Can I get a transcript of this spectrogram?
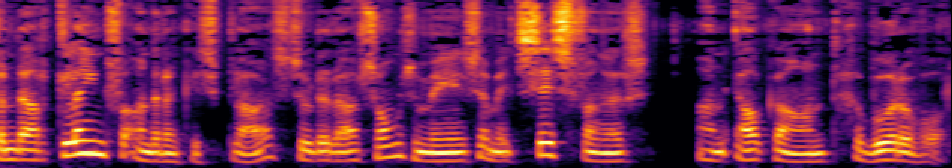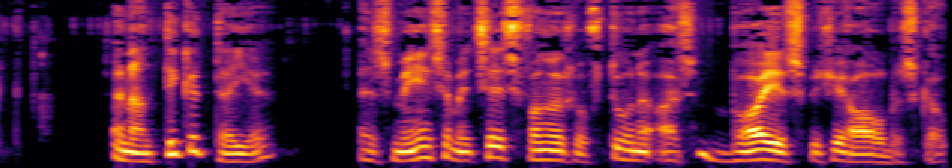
vind daar klein veranderingkies plaas sodat daar soms mense met 6 vingers aan elke hand gebore word. In antieke tye is mense met ses vingers of tone as baie spesiaal beskou.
